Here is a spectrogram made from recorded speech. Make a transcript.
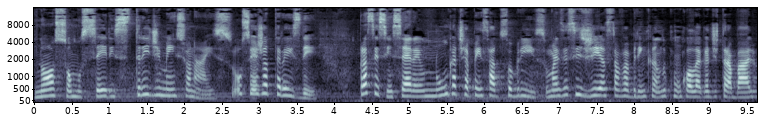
Nós somos seres tridimensionais, ou seja, 3D. Para ser sincera, eu nunca tinha pensado sobre isso, mas esses dias estava brincando com um colega de trabalho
